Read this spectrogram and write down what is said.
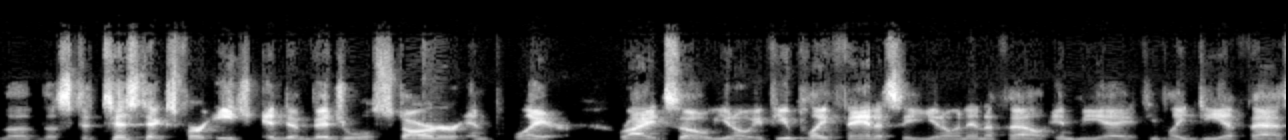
the, the statistics for each individual starter and player, right? So, you know, if you play fantasy, you know, in NFL, NBA, if you play DFS,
